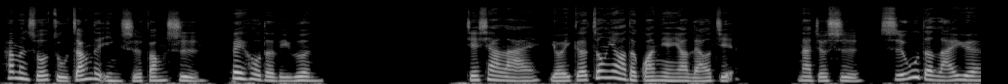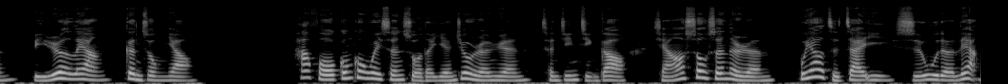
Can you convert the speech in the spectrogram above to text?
他们所主张的饮食方式背后的理论。接下来有一个重要的观念要了解，那就是食物的来源比热量更重要。哈佛公共卫生所的研究人员曾经警告，想要瘦身的人不要只在意食物的量，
